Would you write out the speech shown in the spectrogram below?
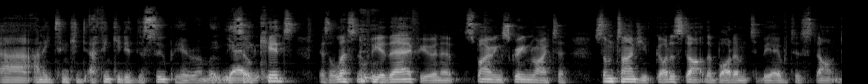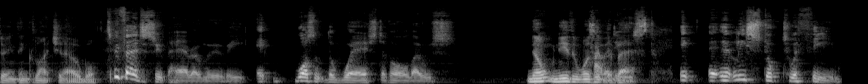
Uh, and he think he, I think he did the superhero movie. Yeah, so he- kids, there's a lesson for you there. If you're an aspiring screenwriter, sometimes you've got to start at the bottom to be able to start doing things like Chernobyl. To be fair to superhero movie, it wasn't the worst of all those No, neither was it the best. It, it at least stuck to a theme.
